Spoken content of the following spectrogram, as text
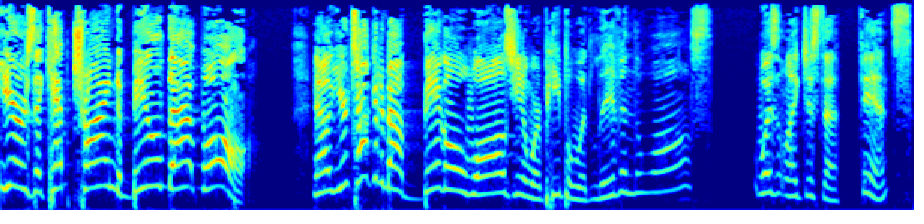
years, they kept trying to build that wall. Now you're talking about big old walls, you know, where people would live in the walls. It wasn't like just a fence.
